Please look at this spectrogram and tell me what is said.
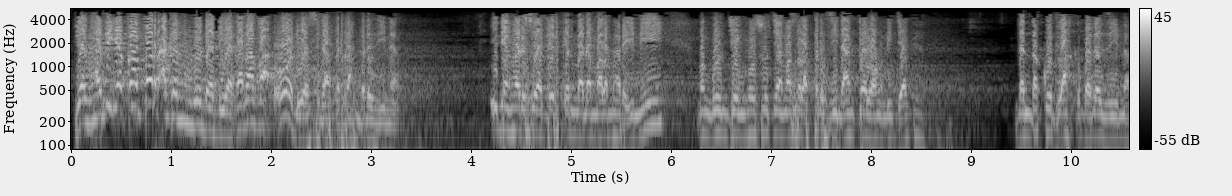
Yang hatinya kotor akan menggoda dia. Karena apa? Oh dia sudah pernah berzina. Ini yang harus dihadirkan pada malam hari ini. Menggunjing khususnya masalah perzinahan tolong dijaga. Dan takutlah kepada zina.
